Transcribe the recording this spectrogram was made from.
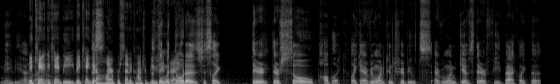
Maybe I, It can't. It can't be. They can't get This- 100 percent of contribution. The thing with right? Dota is just like they're they're so public. Like everyone contributes, everyone gives their feedback. Like the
